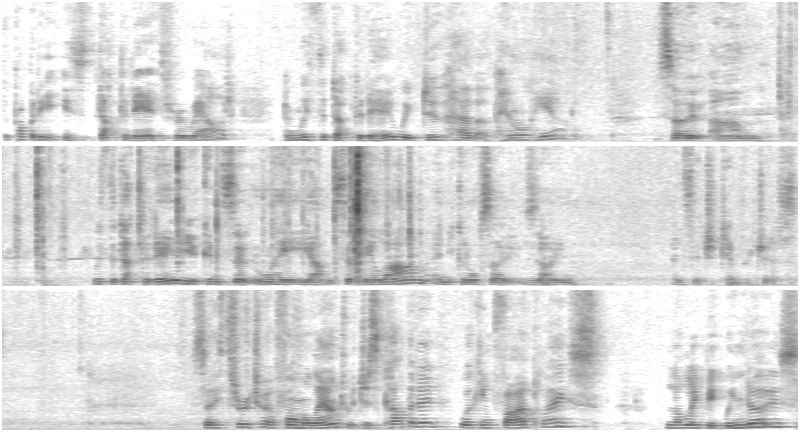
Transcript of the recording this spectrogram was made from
The property is ducted air throughout and with the ducted air, we do have a panel here. So um, with the ducted air, you can certainly um, set the alarm and you can also zone and set your temperatures. So through to our formal lounge, which is carpeted, working fireplace, lovely big windows.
